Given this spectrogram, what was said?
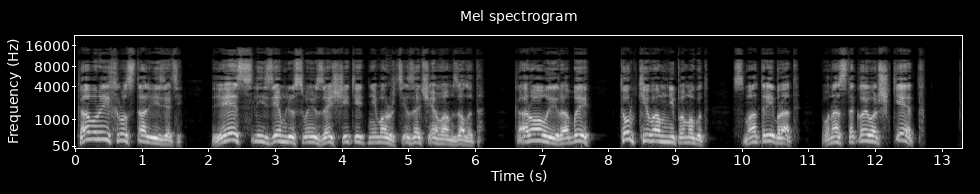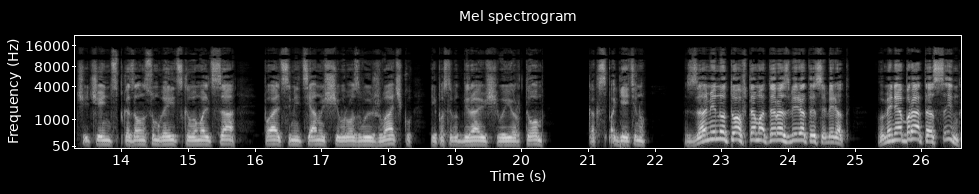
Ковры и хрусталь везете. Если землю свою защитить не можете, зачем вам золото? Коровы, рабы, турки вам не помогут. Смотри, брат, у нас такой вот шкет. Чеченец показал на сумгаитского мальца, пальцами тянущего розовую жвачку и после подбирающего ее ртом, как спагеттину. За минуту автомат и разберет и соберет. У меня брата сын,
